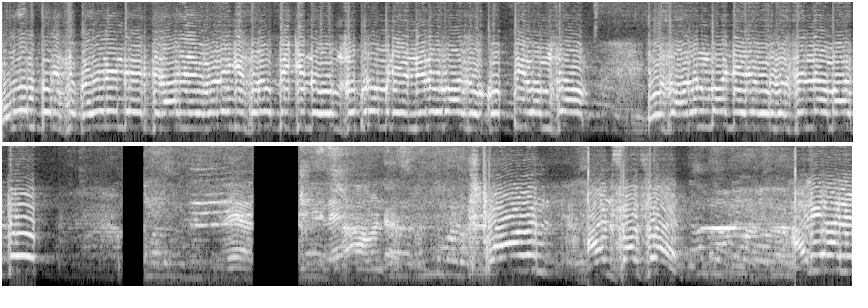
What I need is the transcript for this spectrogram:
முதல் பரிசு பதினைந்தாயிரத்தி நாலில் வழங்கி சிறப்பிக்கின்ற ஒரு சுப்பிரமணியன் நினைவாக கொப்பி வம்சம் எஸ் அருண்பாண்டியன் அவர்கள் சின்ன மாத்து ஸ்ராவன் அண்ட் சஸ்வன் அலியாலி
